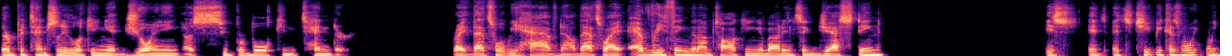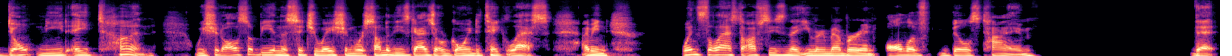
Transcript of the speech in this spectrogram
they're potentially looking at joining a Super Bowl contender. Right? That's what we have now. That's why everything that I'm talking about and suggesting is it, it's cheap because we, we don't need a ton. We should also be in the situation where some of these guys are going to take less. I mean, when's the last offseason that you remember in all of Bill's time that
